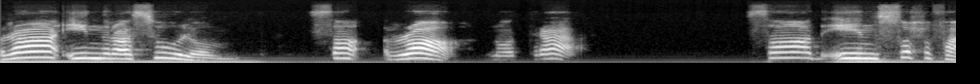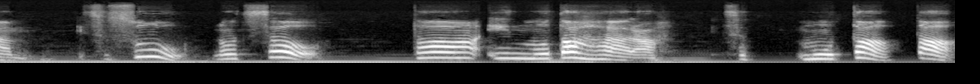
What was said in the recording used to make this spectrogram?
Ra in Rasulum. Sa ra, not ra. Sad in Suhufam. It's su, not so. Ta in Mutahara. It's muta, ta,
